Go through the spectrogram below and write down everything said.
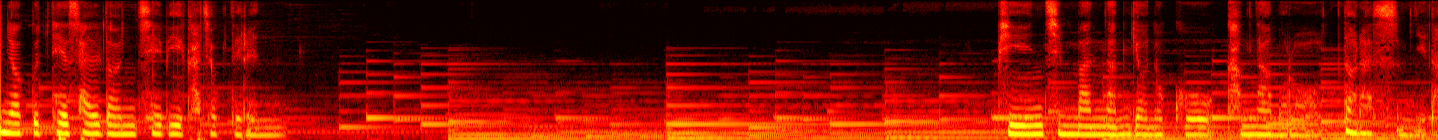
추녀 끝에 살던 제비 가족들은 빈 집만 남겨놓고 강남으로 떠났습니다.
